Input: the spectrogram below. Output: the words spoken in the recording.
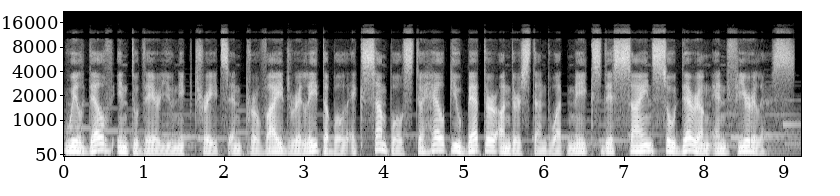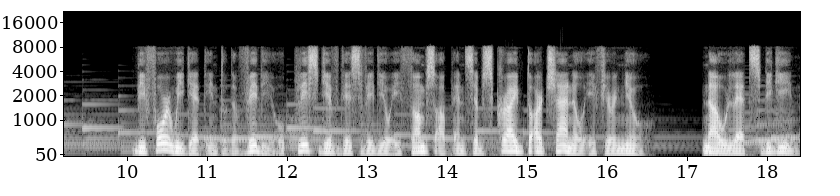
We'll delve into their unique traits and provide relatable examples to help you better understand what makes these signs so daring and fearless. Before we get into the video, please give this video a thumbs up and subscribe to our channel if you're new. Now let's begin.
